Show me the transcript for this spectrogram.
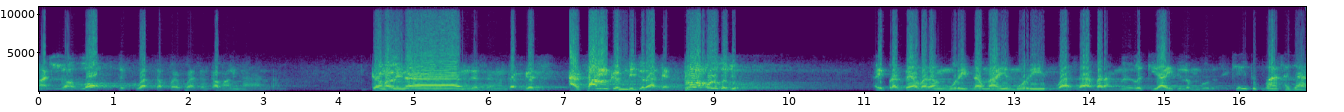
Masya Allah sekuat keperbuatan kamalinaan kemalinaan asamkan di jeratet 27 Ayo praktek barang murid dong ayo murid puasa barang melek kiai di lembur. Si kiai itu puasa ya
